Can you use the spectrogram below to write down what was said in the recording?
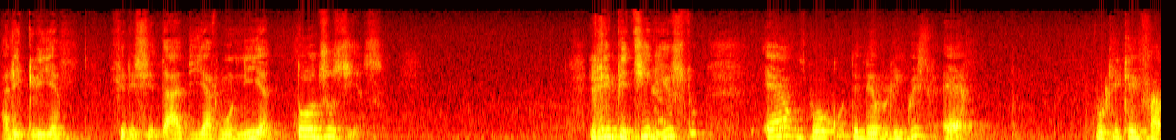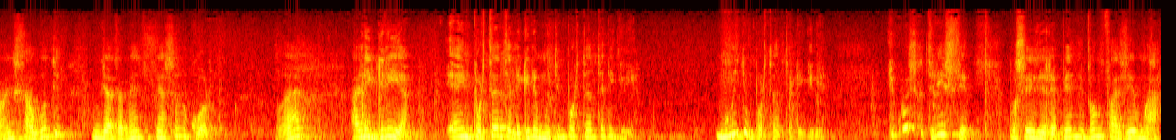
alegria, felicidade e harmonia todos os dias. Repetir isto é um pouco de neurolinguística? É. Porque quem fala em saúde imediatamente pensa no corpo. Não é? Alegria. É importante a alegria? Muito importante a alegria. Muito importante a alegria. Que coisa triste. Vocês, de repente, vão fazer uma,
